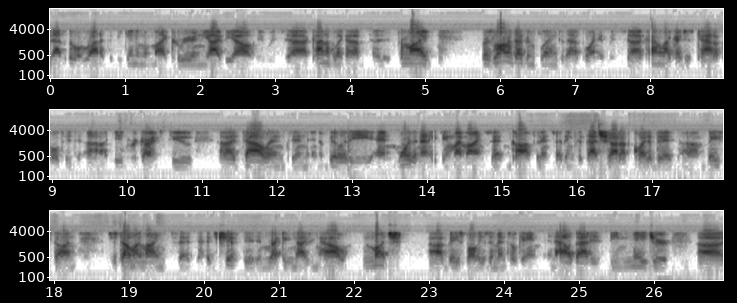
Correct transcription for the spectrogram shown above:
that little run at the beginning of my career in the IBL, it was uh, kind of like a, uh, for my, for as long as I've been playing to that point, it was uh, kind of like I just catapulted uh, in regards to uh, talent and, and ability, and more than anything, my mindset and confidence. I think that that shot up quite a bit um, based on just how my mindset had shifted and recognizing how much uh, baseball is a mental game and how that is the major uh,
